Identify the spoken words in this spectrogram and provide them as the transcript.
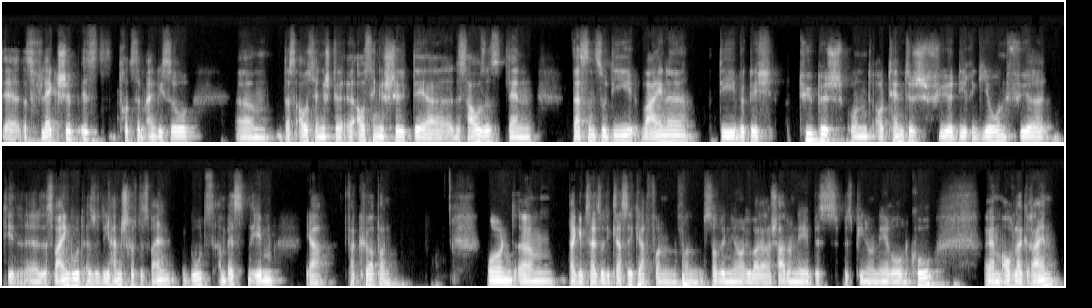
der, das Flagship ist, trotzdem eigentlich so ähm, das Aushängeschild, äh, Aushängeschild der, des Hauses, denn das sind so die Weine, die wirklich typisch und authentisch für die Region, für die, äh, das Weingut, also die Handschrift des Weinguts am besten eben ja, verkörpern. Und ähm, da gibt es halt so die Klassiker von, von Sauvignon über Chardonnay bis, bis Pinot Nero und Co., ähm, auch Lagrein.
